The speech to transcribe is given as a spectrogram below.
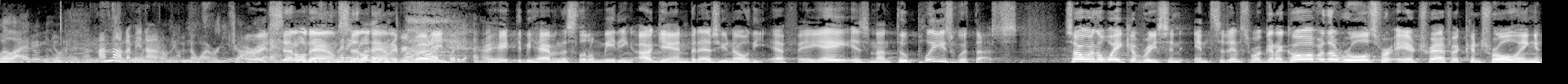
Well, I don't know. I'm not. I mean, I don't even know why we're. All right, settle down, settle down, everybody. I hate to be having this little meeting again, but as you know, the FAA is none too pleased with us. So, in the wake of recent incidents, we're going to go over the rules for air traffic controlling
